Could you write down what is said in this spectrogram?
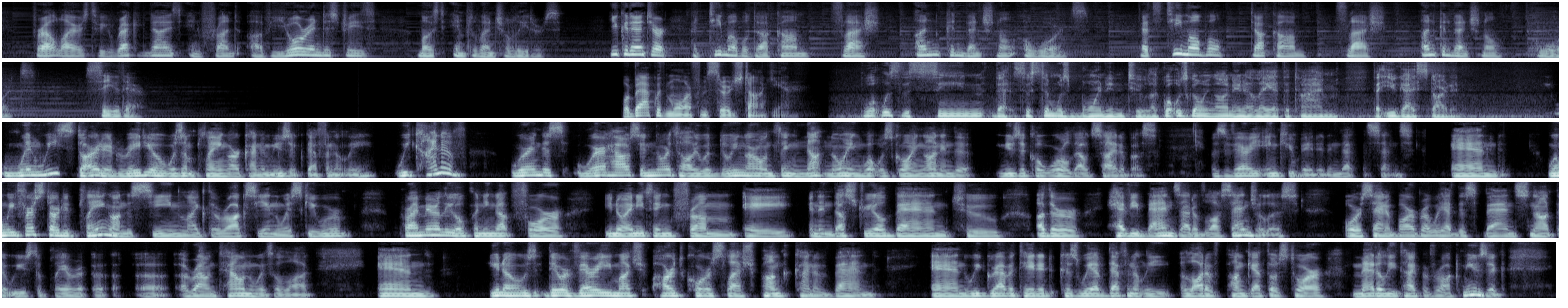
for outliers to be recognized in front of your industry's most influential leaders. You can enter at tmobile.com slash unconventional awards. That's tmobile.com slash unconventional awards. See you there. We're back with more from Serj Tankian. What was the scene that system was born into? Like what was going on in LA at the time that you guys started? when we started, radio wasn't playing our kind of music, definitely. We kind of were in this warehouse in North Hollywood doing our own thing, not knowing what was going on in the musical world outside of us. It was very incubated in that sense. And when we first started playing on the scene, like the Roxy and Whisky, we were primarily opening up for you know anything from a an industrial band to other heavy bands out of Los Angeles or Santa Barbara. We had this band Snot that we used to play uh, uh, around town with a lot, and you know was, they were very much hardcore slash punk kind of band, and we gravitated because we have definitely a lot of punk ethos to our metally type of rock music,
